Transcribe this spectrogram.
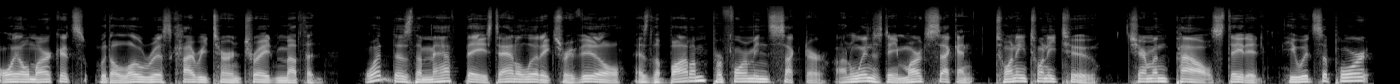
oil markets with a low risk, high return trade method. What does the math based analytics reveal as the bottom performing sector? On Wednesday, March 2nd, 2022, Chairman Powell stated he would support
